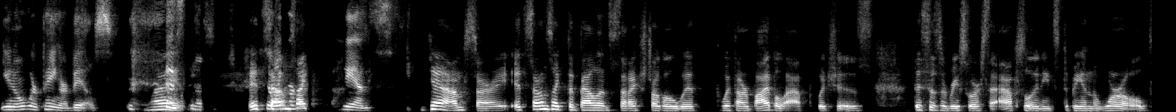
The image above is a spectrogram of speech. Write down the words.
you know we're paying our bills. Right. So, it so sounds like dance yeah i'm sorry. It sounds like the balance that i struggle with with our bible app which is this is a resource that absolutely needs to be in the world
